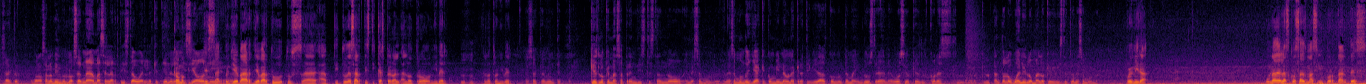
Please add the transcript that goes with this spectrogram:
Exacto. Bueno, o sea, lo mismo, no ser nada más el artista o el que tiene la Como que- visión. y- exacto, llevar, llevar tu- tus ah, aptitudes artísticas, pero al, al otro nivel, Ujú. al otro nivel. Exactamente. ¿Qué es lo que más aprendiste estando en ese mundo? En ese mundo ya que combina una creatividad con un tema de industria, de negocio, ¿qué es, ¿cuál es tanto lo bueno y lo malo que viviste tú en ese mundo? Pues mira, una de las cosas más importantes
